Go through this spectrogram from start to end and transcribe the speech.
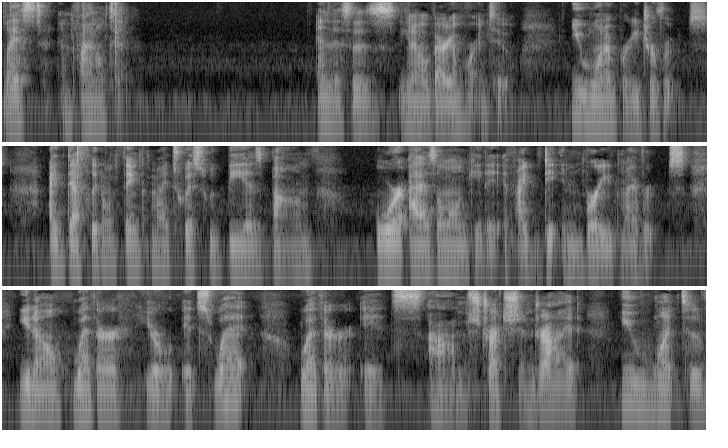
last and final tip. And this is, you know, very important too. You want to braid your roots. I definitely don't think my twist would be as bomb or as elongated if I didn't braid my roots. You know, whether you're it's wet, whether it's um, stretched and dried, you want to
